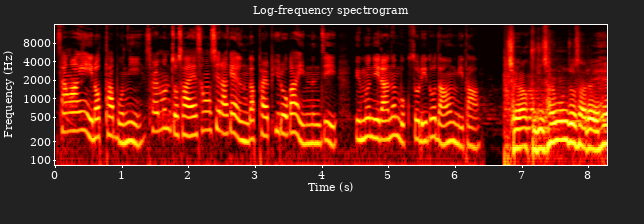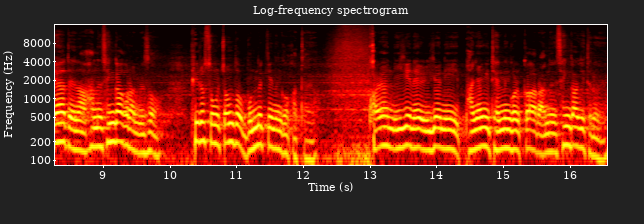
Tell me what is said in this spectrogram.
상황이 이렇다 보니 설문조사에 성실하게 응답할 필요가 있는지 의문이라는 목소리도 나옵니다. 제가 굳이 설문조사를 해야 되나 하는 생각을 하면서 필요성을 좀 더 못 느끼는 것 같아요. 과연 이게 내 의견이 반영이 되는 걸까라는 생각이 들어요.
